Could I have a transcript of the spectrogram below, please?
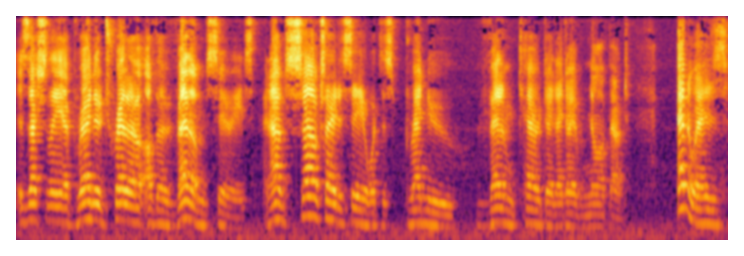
It's actually a brand new trailer of the Venom series. And I'm so excited to see what this brand new Venom character that I don't even know about. Anyways,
